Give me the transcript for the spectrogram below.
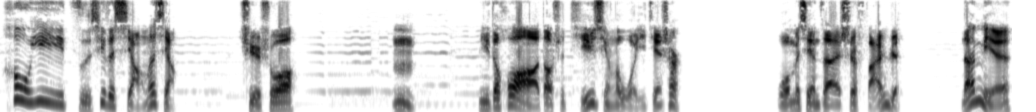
后羿仔细的想了想，却说：“嗯，你的话倒是提醒了我一件事儿。我们现在是凡人，难免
